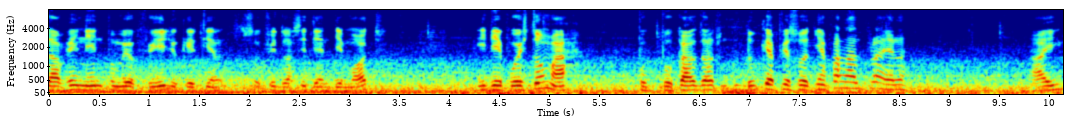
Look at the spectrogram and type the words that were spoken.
dar veneno pro meu filho, que ele tinha sofrido um acidente de moto, e depois tomar, por, por causa do, que a pessoa tinha falado para ela. Aí,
